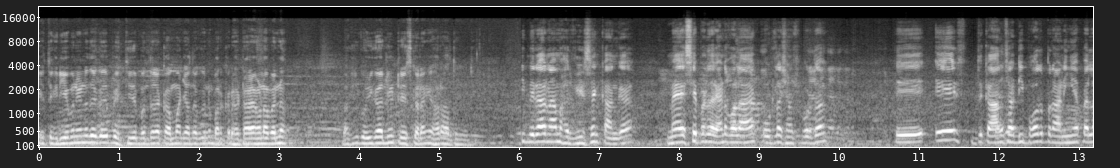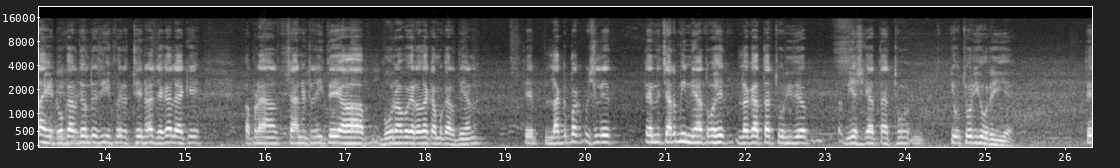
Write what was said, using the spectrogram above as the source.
ਇਹ ਤਕਰੀਬਨ ਇਹਨਾਂ ਦੇ ਕਿਸੇ ਭੇਤੀ ਦੇ ਬੰਦੇ ਦਾ ਕੰਮ ਆ ਜਾਂ ਤਾਂ ਕੋਈ ਨੇ ਵਰਕਰ ਹਟਾਇਆ ਹੋਣਾ ਪਹਿਲਾਂ। ਬਾਕੀ ਕੋਈ ਗੱਲ ਨਹੀਂ ਟ੍ਰੇਸ ਕਰਾਂਗੇ ਹਰ ਹਾਲਤ ਵਿੱਚ ਜੀ, ਮੇਰਾ ਨਾਮ ਹਰਵੀਰ ਸਿੰਘ ਕੰਗ ਹੈ। ਮੈਂ ਇਸੇ ਪਿੰਡ ਦਾ ਰਹਿਣ ਵਾਲਾ ਹਾਂ ਕੋਟਲਾ ਸ਼ਮਸ਼ਪੁਰ ਦਾ। ਤੇ ਇਹ ਦੁਕਾਨ ਸਾਡੀ ਬਹੁਤ ਪੁਰਾਣੀ ਹੈ। ਪਹਿਲਾਂ ਹੇਡੋਂ ਕਰਦੇ ਹੁੰਦੇ ਸੀ ਫਿਰ ਇੱਥੇ ਇਹਨਾਂ ਨੇ ਜਗ੍ਹਾ ਲੈ ਕੇ ਆਪਣਾ ਸੈਨੇਟਰੀ ਤੇ ਆ ਬੋਰਾਂ ਵਗੈਰਾ ਦਾ ਕੰਮ ਕਰਦੇ ਹਨ। ਤੇ ਲਗਭਗ ਪਿਛਲੇ 3-4 ਮਹੀਨਿਆਂ ਤੋਂ ਇਹ ਲਗਾਤਾਰ ਚੋਰੀ ਦੇ ਦੀਆਂ ਸ਼ਿਕਾਇਤਾਂ ਇੱਥੋਂ ਚੋਰੀ ਹੋ ਰਹੀ ਹੈ। ਤੇ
